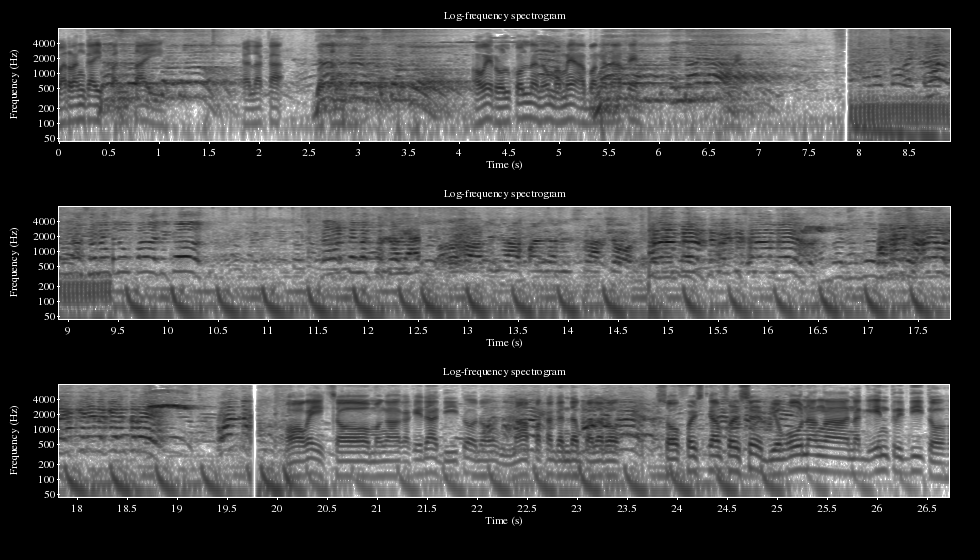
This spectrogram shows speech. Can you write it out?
Barangay Pantay. Kalaka, Batangas. Okay, roll call na no. Mamaya abangan natin. Okay. Okay, so mga kakida dito no, napakagandang palaro. So first come first serve, yung unang ah, nag-entry dito,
